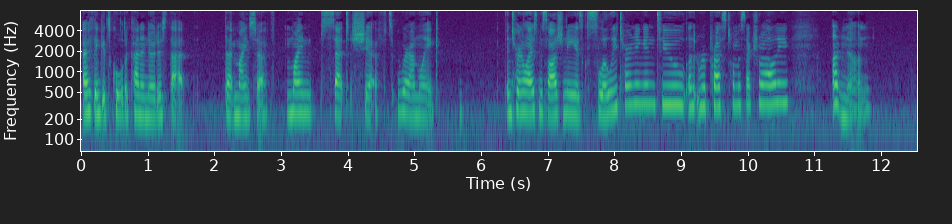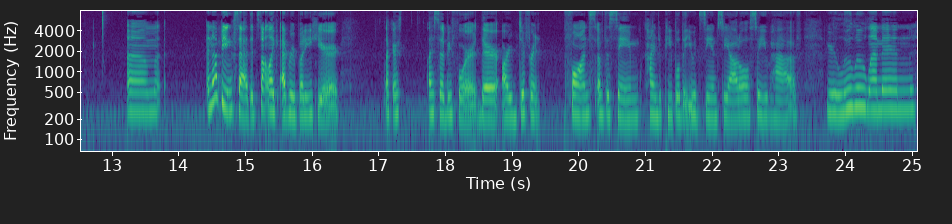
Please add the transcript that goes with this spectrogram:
I think it's cool to kind of notice that that mindset mindset shift where I'm like internalized misogyny is slowly turning into a repressed homosexuality? Unknown. Um and that being said it's not like everybody here like I, I said before there are different fonts of the same kind of people that you would see in Seattle. So you have your Lululemon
